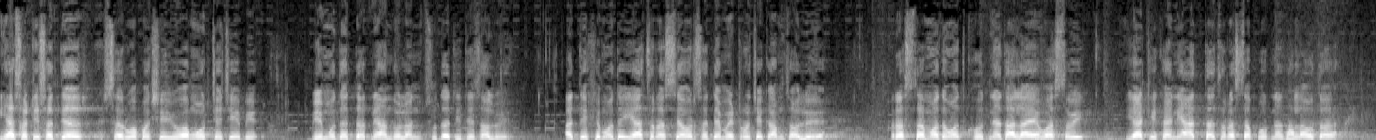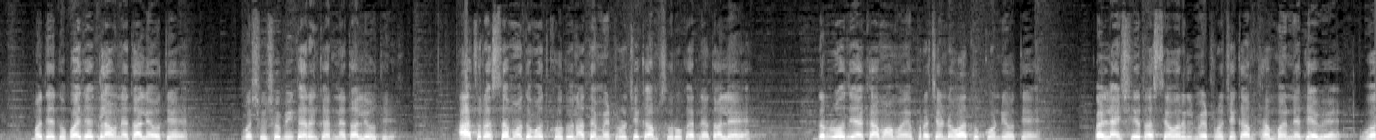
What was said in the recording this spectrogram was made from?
ह्यासाठी सध्या सर्वपक्षीय युवा मोर्चाचे बे बेमुदत धरणे आंदोलन सुद्धा तिथे चालू आहे. अध्यक्ष महोदय याच रस्त्यावर सध्या मेट्रोचे काम चालू आहे. रस्ता मधोमध खोदण्यात आला आहे. वास्तविक या ठिकाणी आत्ताच रस्ता पूर्ण झाला होता. मध्ये दुभाजक लावण्यात आले होते व सुशोभीकरण करण्यात आले होते. हाच रस्ता मधोमध खोदून आता मेट्रोचे काम सुरू करण्यात आले आहे. दररोज या कामामुळे प्रचंड वाहतूक कोंडी होते. कल्याणशीर रस्त्यावरील मेट्रोचे काम थांबवण्यात यावे व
